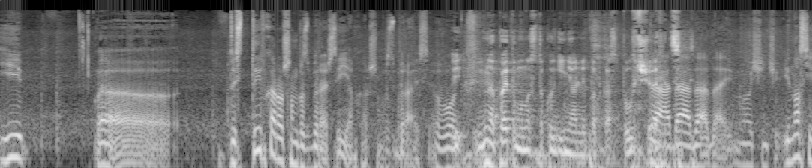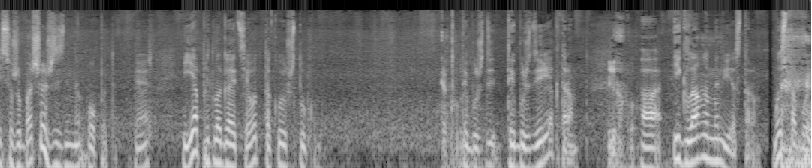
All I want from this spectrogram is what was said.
И э, то есть ты в хорошем разбираешься, и я в хорошем разбираюсь. Вот. И именно поэтому у нас такой гениальный подкаст получается. Да, да, да, да. И, мы очень... и у нас есть уже большой жизненный опыт. Понимаешь? И я предлагаю тебе вот такую штуку. Какую? Ты будешь, ты будешь директором, Легко. А, и главным инвестором. Мы с тобой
